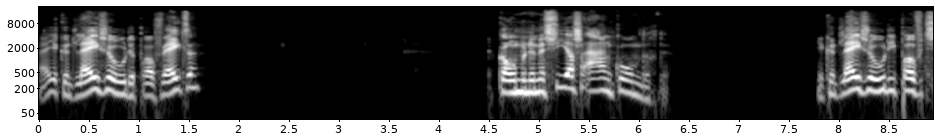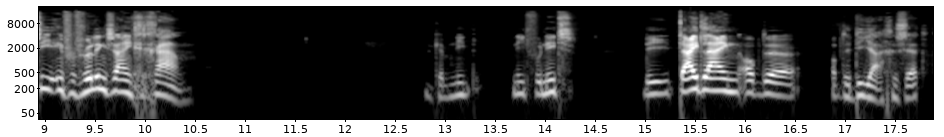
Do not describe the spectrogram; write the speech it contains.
Je kunt lezen hoe de profeten komende Messias aankondigden. Je kunt lezen hoe die profetieën in vervulling zijn gegaan. Ik heb niet, niet voor niets die tijdlijn op de, op de dia gezet.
